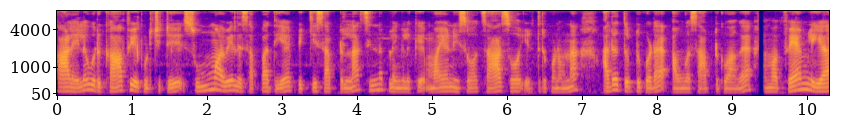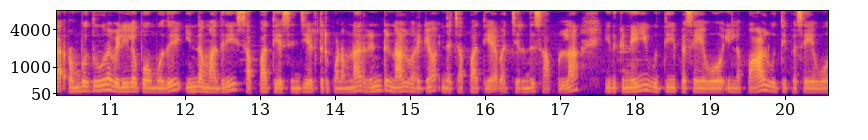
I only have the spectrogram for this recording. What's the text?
காலையில் ஒரு காஃபியை குடிச்சிட்டு சும்மாவே இந்த சப்பாத்தியை பிச்சு சாப்பிட்டுடலாம். சின்ன பிள்ளைங்களுக்கு மயோனீஸோ சாஸோ எடுத்துகிட்டு போனோம்னா அதை தொட்டு கூட அவங்க சாப்பிட்டுக்குவாங்க. நம்ம ஃபேமிலியாக ரொம்ப தூரம் வெளியில் போகும்போது இந்த மாதிரி சப்பாத்தியை செஞ்சு எடுத்துகிட்டு போனோம்னா ரெண்டு நாள் வரைக்கும் இந்த சப்பாத்தியை வச்சுருந்து சாப்பிட்லாம். இதுக்கு நெய் ஊற்றி பிசையவோ இல்லை பால் ஊற்றி பிசையவோ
